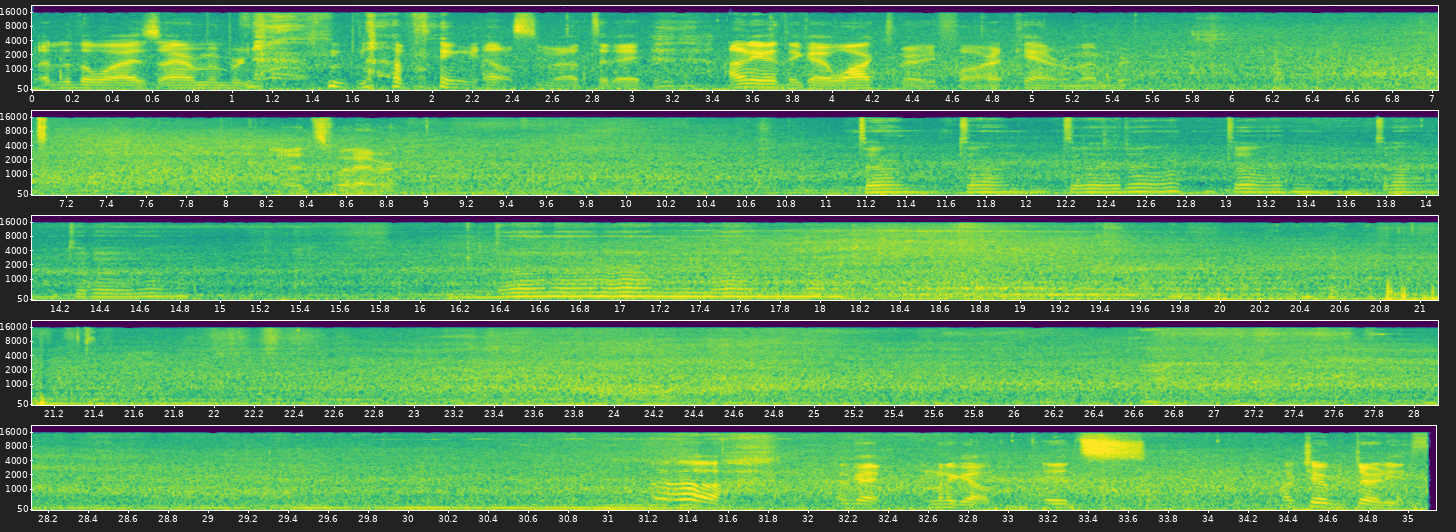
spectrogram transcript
But otherwise, I remember nothing else about today. I don't even think I walked very far. I can't remember. It's whatever. Dun dun dun dun dun dun dun. Na, na, na, na, na. Oh, okay, I'm gonna go. It's October 30th.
